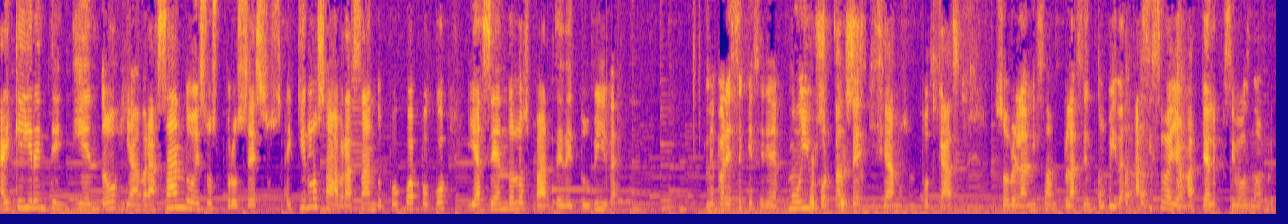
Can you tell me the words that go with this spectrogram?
hay que ir entendiendo y abrazando esos procesos, hay que irlos abrazando poco a poco y haciéndolos parte de tu vida. Me parece que sería muy importante que hiciéramos un podcast sobre la misma plaza en tu vida. Así se va a llamar, ya le pusimos nombre.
